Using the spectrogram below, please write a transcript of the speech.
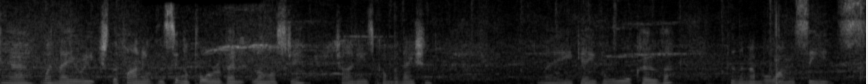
Yeah, when they reached the final of the Singapore event last year, Chinese combination, they gave a walkover to the number one seeds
